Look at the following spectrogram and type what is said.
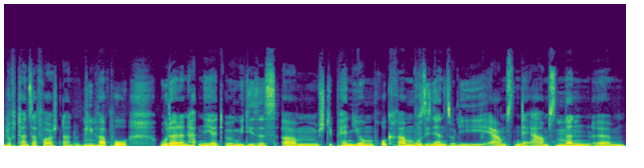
Lufthansa-Vorstand Hm. und Pipapo, oder dann hatten die halt irgendwie dieses ähm, Stipendium-Programm, wo sie dann so die Ärmsten der Ärmsten Hm. dann, ähm,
